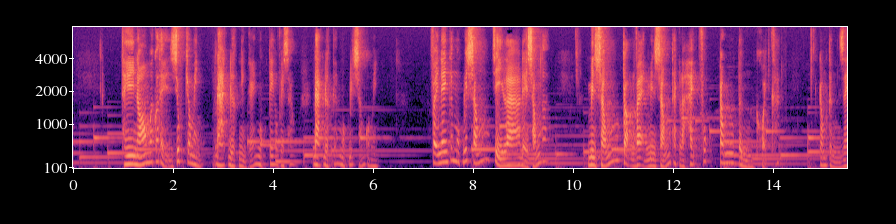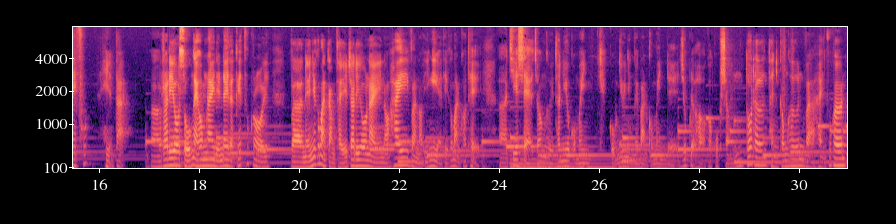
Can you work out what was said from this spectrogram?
thì nó mới có thể giúp cho mình đạt được những cái mục tiêu về sau, đạt được cái mục đích sống của mình vậy nên cái mục đích sống chỉ là để sống thôi. Mình sống trọn vẹn mình sống thật là hạnh phúc trong từng khoảnh khắc trong từng giây phút hiện tại. À, radio số ngày hôm nay đến đây là kết thúc rồi. Và nếu như các bạn cảm thấy radio này nó hay và nó ý nghĩa thì các bạn có thể uh, chia sẻ cho người thân yêu của mình cũng như những người bạn của mình để giúp đỡ họ có cuộc sống tốt hơn thành công hơn và hạnh phúc hơn.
